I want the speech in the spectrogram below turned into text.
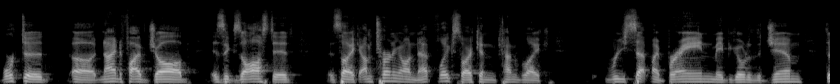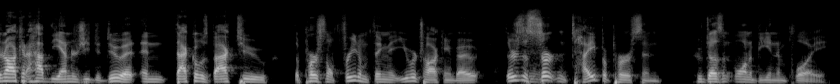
worked a uh, nine to five job is exhausted it's like I'm turning on Netflix so I can kind of like reset my brain, maybe go to the gym. They're not going to have the energy to do it. And that goes back to the personal freedom thing that you were talking about. There's a certain type of person who doesn't want to be an employee.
